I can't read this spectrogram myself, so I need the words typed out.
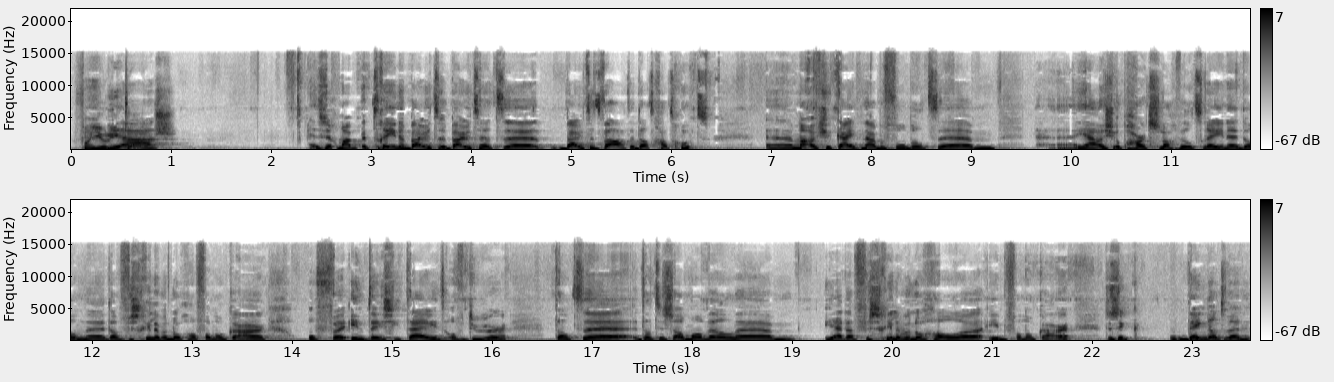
Van jullie ja. thuis. zeg maar, trainen buiten, buiten, het, buiten het water, dat gaat goed. Maar als je kijkt naar bijvoorbeeld, ehm, eh, ja, als je op hartslag wilt trainen, dan, eh, dan verschillen we nogal van elkaar. Of eh, intensiteit of duur. Dat, eh, dat is allemaal wel, ehm, ja, daar verschillen we nogal eh, in van elkaar. Dus ik denk dat we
